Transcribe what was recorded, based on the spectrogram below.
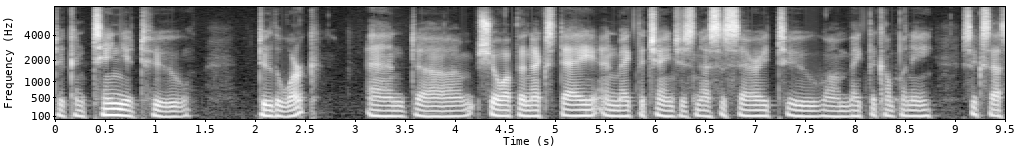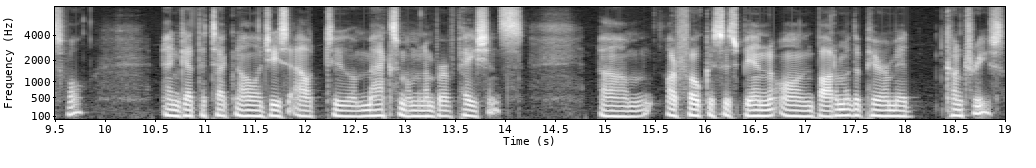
to continue to do the work and um, show up the next day and make the changes necessary to um, make the company successful and get the technologies out to a maximum number of patients. Um, our focus has been on bottom of the pyramid countries,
